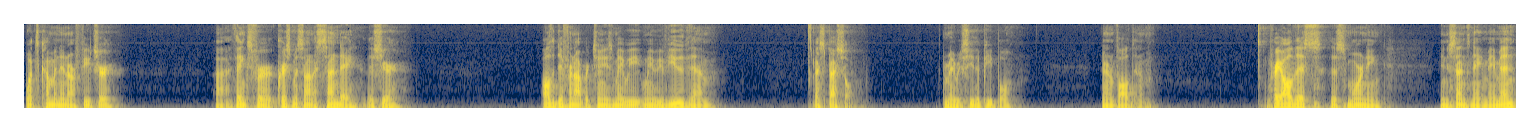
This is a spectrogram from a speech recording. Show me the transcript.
what's coming in our future. Uh, thanks for Christmas on a Sunday this year. All the different opportunities, may we, may we view them as special. And may we see the people that are involved in them. Pray all this this morning in your son's name. Amen.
